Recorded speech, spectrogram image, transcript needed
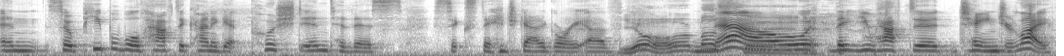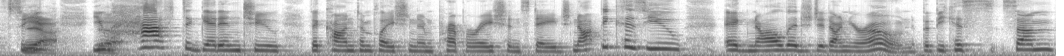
and so people will have to kind of get pushed into this six stage category of You're busted. now that you have to change your life. So Yeah, you, you yeah. have to get into the contemplation and preparation stage, not because you acknowledged it on your own, but because some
